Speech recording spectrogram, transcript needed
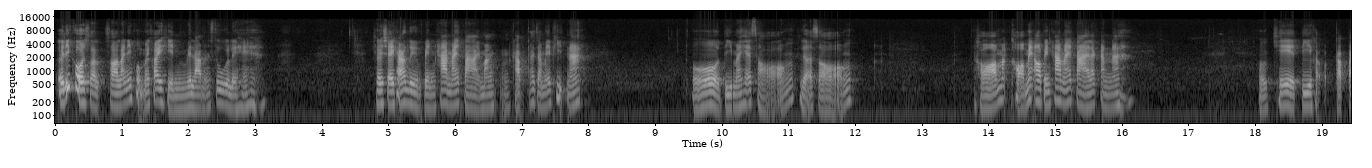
เออริโคซอรัสนี่ผมไม่ค่อยเห็นเวลามันสู้เลยฮะ เคยใช้ครั้งหนึ่งเป็นค่าไม้ตายมั้งครับถ้าจะไม่ผิดนะ โอ้ ตีมาแค่สอง เหลือสอง ขอขอไม่เอาเป็นค่าไม้ตายแล้วกันนะ โอเค ตีกลับไป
